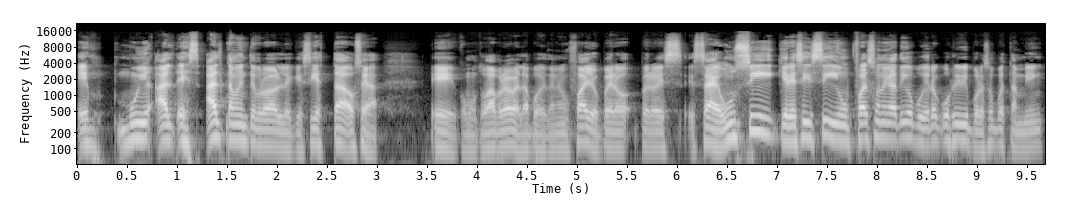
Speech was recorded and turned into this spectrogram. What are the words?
es, muy es altamente probable que sí está, o sea, eh, como toda prueba, ¿verdad? Puede tener un fallo, pero, pero es, o sea, un sí quiere decir sí, un falso negativo pudiera ocurrir y por eso pues también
